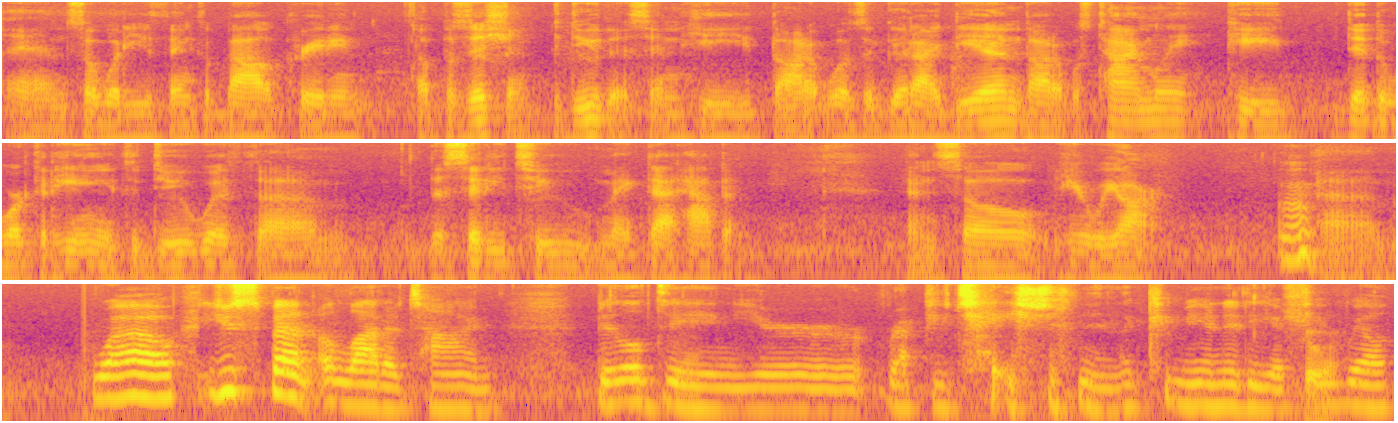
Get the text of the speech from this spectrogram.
And so, what do you think about creating a position to do this? And he thought it was a good idea and thought it was timely. He did the work that he needed to do with um, the city to make that happen. And so, here we are. Mm. Um, wow. You spent a lot of time building your reputation in the community, if sure. you will.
